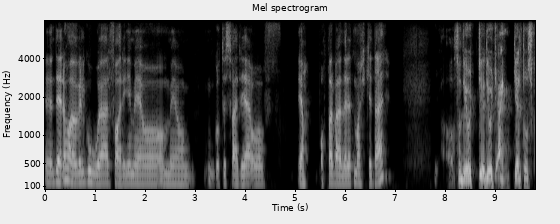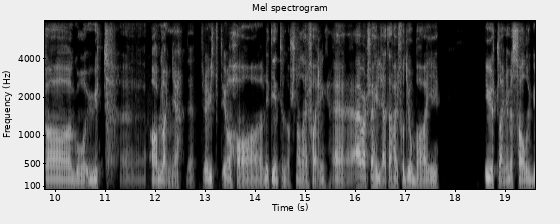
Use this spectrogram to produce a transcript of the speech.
eh, dere har jo vel gode erfaringer med å, med å gå til Sverige og ja, opparbeide et marked der? altså det, er ikke, det, er jo ikke, enkelt å skal gå ut uh, av landet. Det tror jeg er viktig å ha litt internasjonal erfaring. Uh, jeg har vært så heldig at jeg har fått jobba i, i utlandet med salg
